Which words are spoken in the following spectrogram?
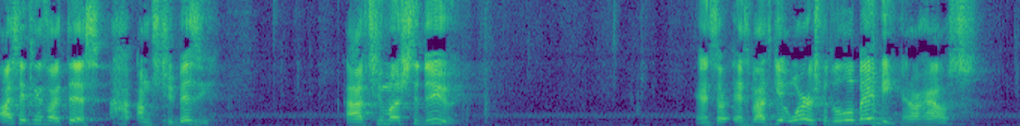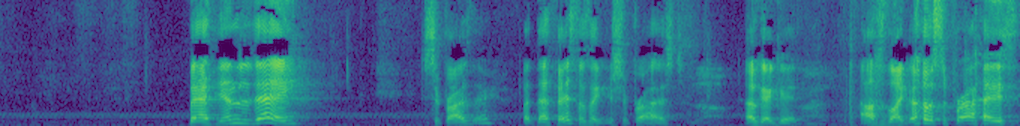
I say things like this I'm too busy. I have too much to do. And so it's about to get worse with a little baby in our house. But at the end of the day, surprised there? But that face looks like you're surprised. No. Okay, good. I was like, oh, surprise.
